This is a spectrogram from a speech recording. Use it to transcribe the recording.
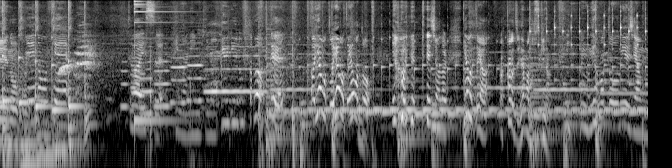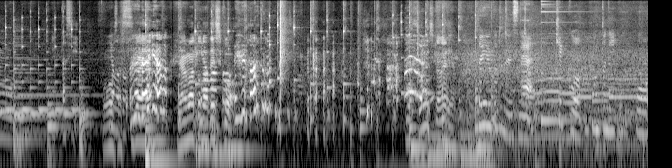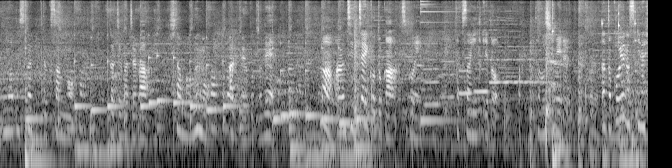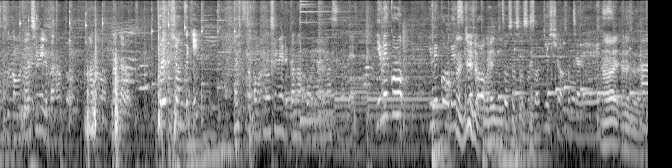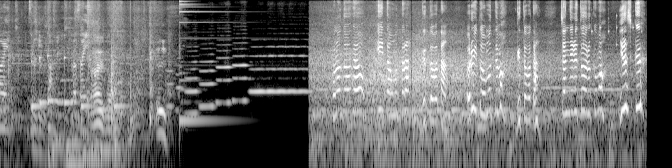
芸能関係芸能系。TWICE 今人気の。牛乳の蓋あヤマトヤマトヤマト。ヤマトテンション上がる。ヤマトやあ、彼女ヤマト好きなの？いうんヤマトミュージアムも行ったし。ヤマ ヤマトなでしこ。もうそういうしかないやんということでですね結構本当にこう見渡す限りたくさんのガチャガチャがしたものもあるということでまああのちっちゃい子とかすごいたくさんいるけど楽しめる。あとこういうの好きな人とかも楽しめるかなと。あのなんだろうコレクション好きの人とかも楽しめるかなと思いますので夢コロ夢コロです。うん住所はこの辺に。そうそうそうそうそう住所はこちらです。はい、ありがとうございまはいぜひ遊びにください。すはい、どうもえいこの動画をいいと思ったらグッドボタン。悪いと思ってもグッドボタン。チャンネル登録もよろしく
